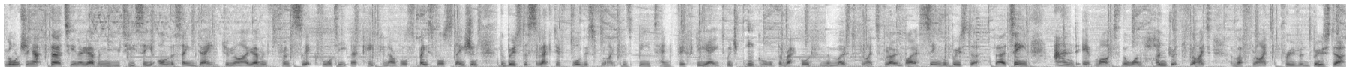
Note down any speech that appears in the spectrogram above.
Launching at 1311 UTC on the same day, July 11th, from Slick 40 at Cape Canaveral Space Force Station, the booster selected for this flight was B1058, which equaled the record from the most flights flown by a single booster, 13, and it marked the 100th flight of a flight-proven booster.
